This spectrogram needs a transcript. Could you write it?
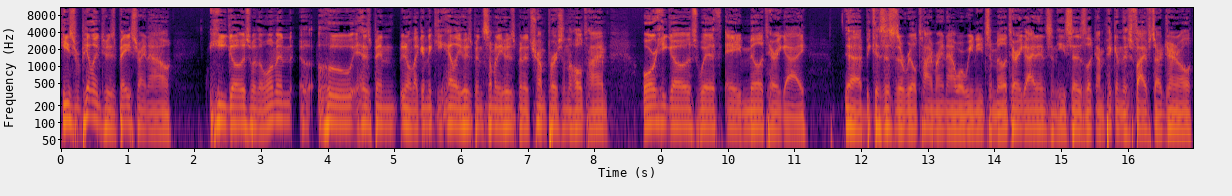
He's appealing to his base right now. He goes with a woman who has been, you know, like a Nikki Haley, who's been somebody who's been a Trump person the whole time, or he goes with a military guy. Uh, because this is a real time right now where we need some military guidance, and he says, "Look, I'm picking this five star general.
